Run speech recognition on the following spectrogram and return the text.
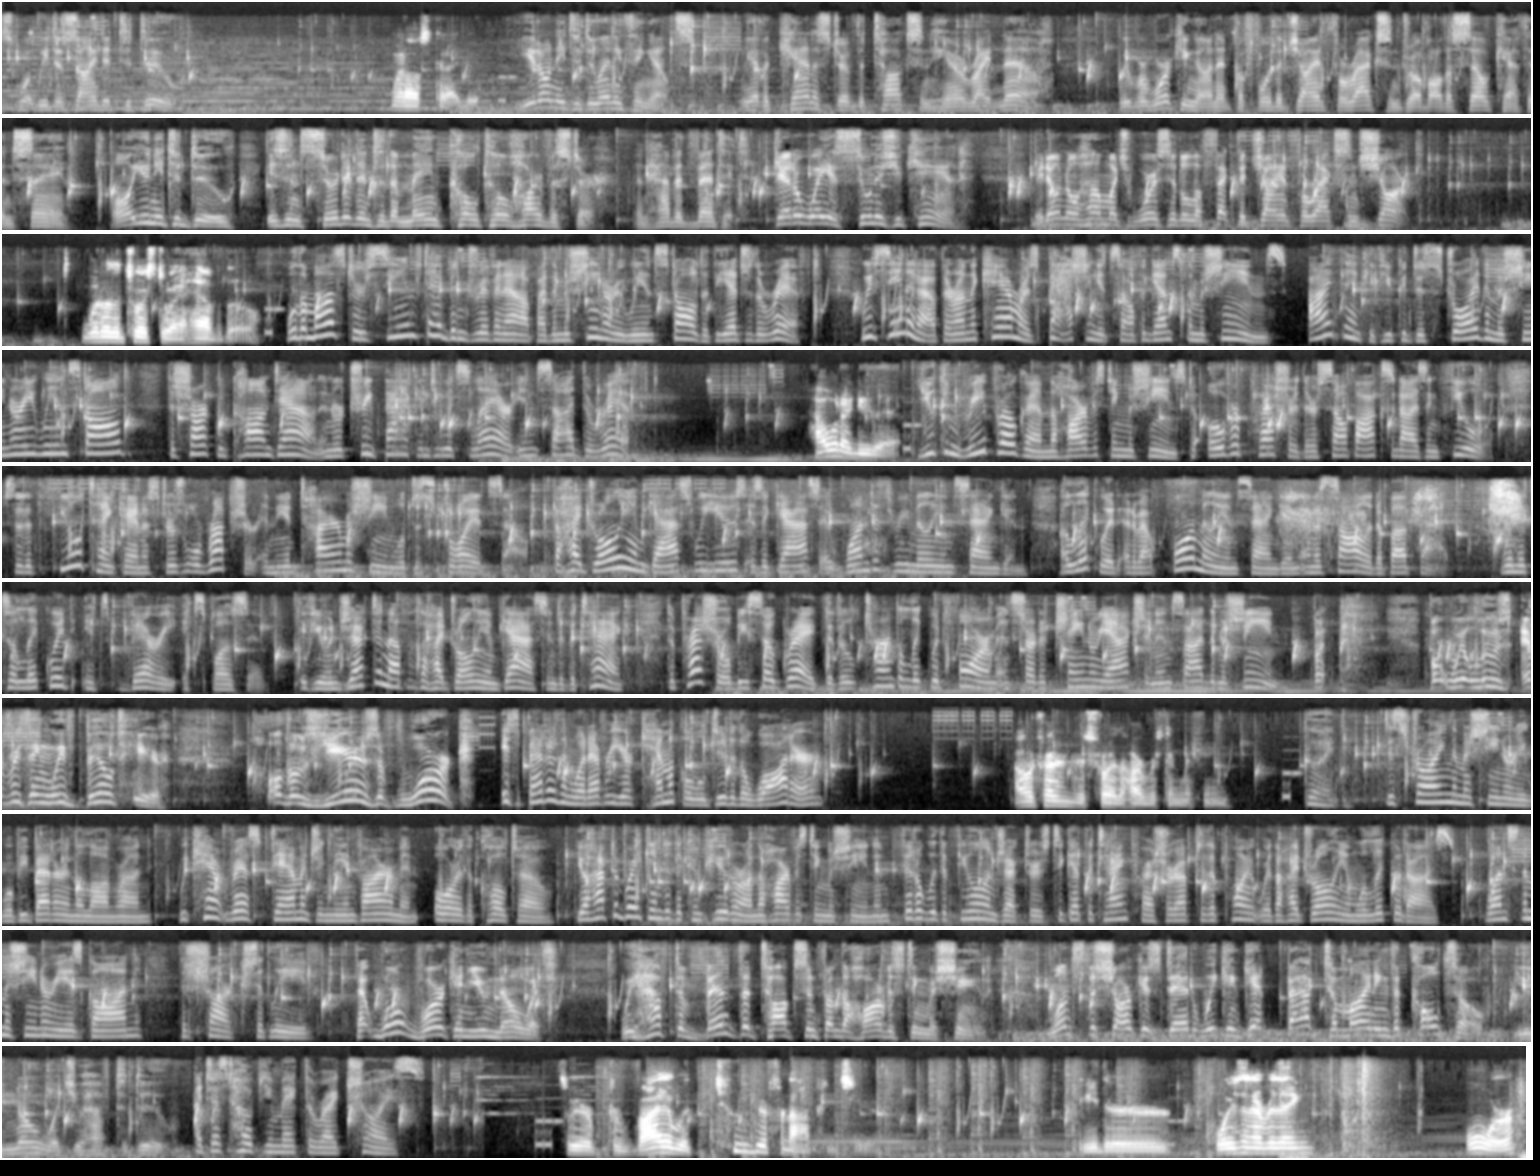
That's what we designed it to do. What else could I do? You don't need to do anything else. We have a canister of the toxin here right now. We were working on it before the giant Firaxan drove all the Selkath insane. All you need to do is insert it into the main Kolto harvester and have it vented. Get away as soon as you can. We don't know how much worse it'll affect the giant Firaxan shark. What other choice do I have, though? Well, the monster seems to have been driven out by the machinery we installed at the edge of the rift. We've seen it out there on the cameras bashing itself against the machines. I think if you could destroy the machinery we installed, the shark would calm down and retreat back into its lair inside the rift. How would I do that? You can reprogram the harvesting machines to overpressure their self-oxidizing fuel so that the fuel tank canisters will rupture and the entire machine will destroy itself. The hydrolium gas we use is a gas at 1 to 3 million sangin, a liquid at about 4 million sangin, and a solid above that. When it's a liquid, it's very explosive. If you inject enough of the hydrolium gas into the tank, the pressure will be so great that it'll turn to liquid form and start a chain reaction inside the machine. But, but we'll lose everything we've built here. All those years of work. It's better than whatever your chemical will do to the water. I will try to destroy the harvesting machine. Good. Destroying the machinery will be better in the long run. We can't risk damaging the environment or the Kolto. You'll have to break into the computer on the harvesting machine and fiddle with the fuel injectors to get the tank pressure up to the point where the hydrolium will liquidize. Once the machinery is gone, the shark should leave. That won't work and you know it. We have to vent the toxin from the harvesting machine. Once the shark is dead, we can get back to mining the Kolto. You know what you have to do. I just hope you make the right choice. So we are provided with two different options here. Either poison everything, or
